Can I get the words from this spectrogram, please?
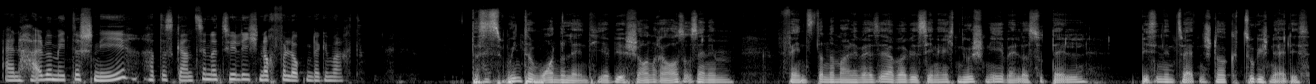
Ein halber Meter Schnee hat das Ganze natürlich noch verlockender gemacht. Das ist Winter Wonderland hier. Wir schauen raus aus einem Fenster normalerweise, aber wir sehen eigentlich nur Schnee, weil das Hotel bis in den zweiten Stock zugeschneit ist.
